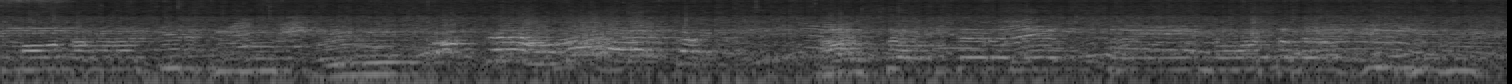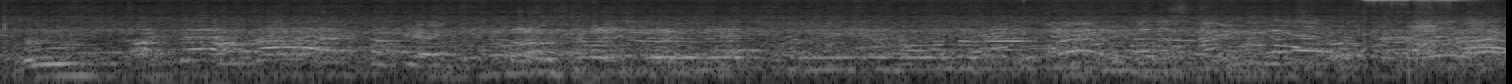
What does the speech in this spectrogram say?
মমতা ব্যানার্জির বিরুদ্ধে ধর্ষকদের নেত্রী মমতা ব্যানার্জির বিরুদ্ধে ধর্ষকদের নেত্রী মমতা ব্যানার্জির বিরুদ্ধে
